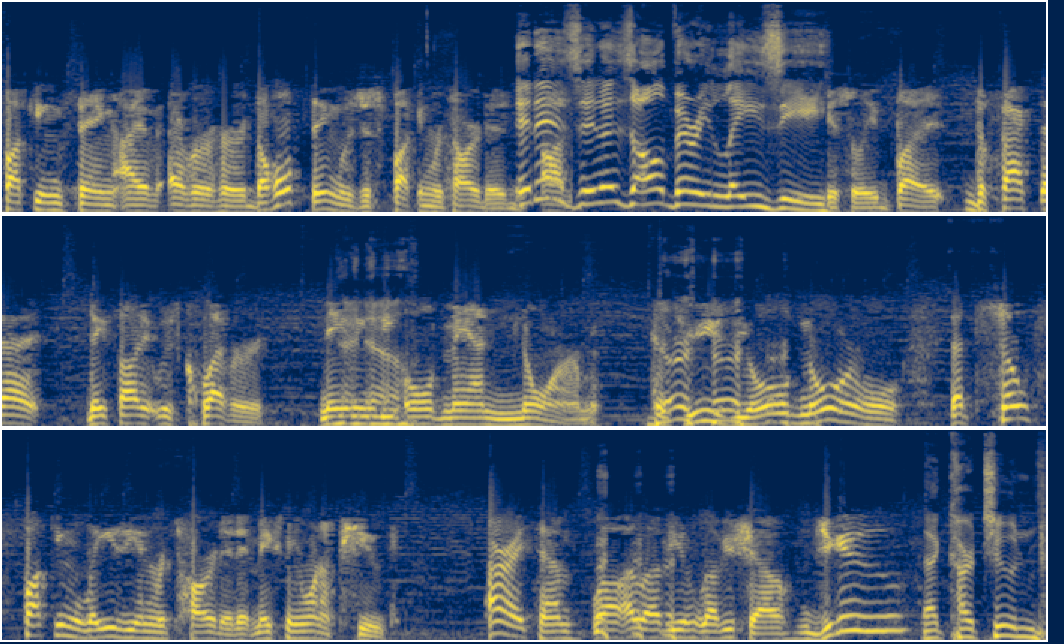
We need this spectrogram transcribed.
fucking thing I have ever heard. The whole thing was just fucking retarded. It is. It is all very lazy. Obviously, but the fact that they thought it was clever naming the old man Norm. Because he's the old normal. That's so fucking lazy and retarded. It makes me want to puke. All right, Tim. Well, I love you. love your show. Jigoo. That cartoon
